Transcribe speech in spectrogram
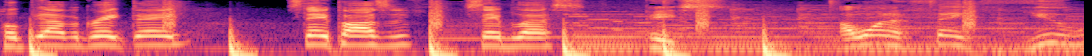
Hope you have a great day. Stay positive, stay blessed. Peace. I want to thank you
